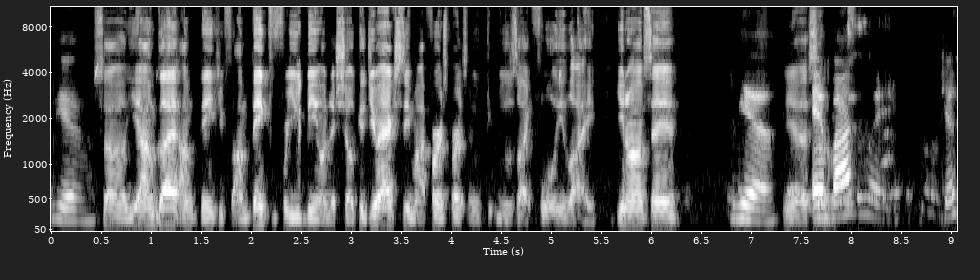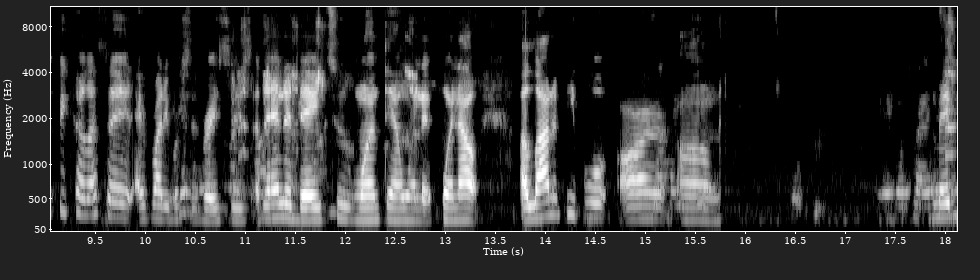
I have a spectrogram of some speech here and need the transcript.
yeah. So yeah, I'm glad. I'm thank you. I'm thankful for you being on the show because you're actually my first person who was like fully like, you know what I'm saying? Yeah. Yeah. So. And by the way, just because I said everybody versus racist, at the end of the day, too, one thing I want to point out, a lot of people are um maybe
